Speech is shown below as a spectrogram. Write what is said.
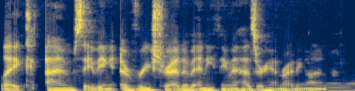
like i'm saving every shred of anything that has her handwriting on it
